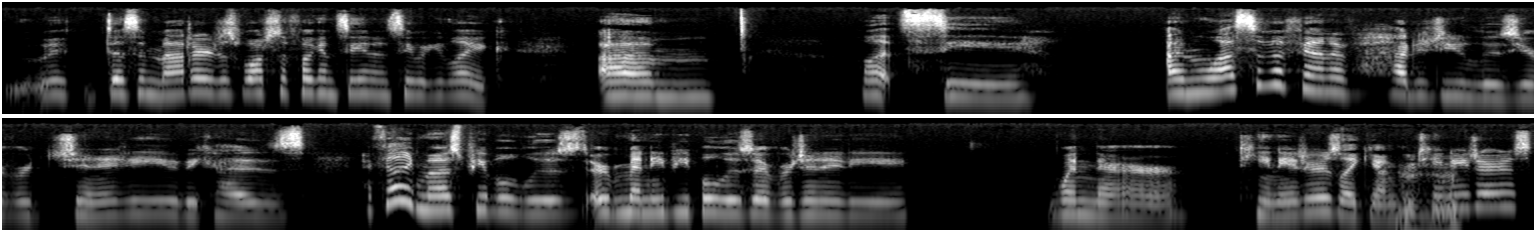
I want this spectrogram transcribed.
It doesn't matter. Just watch the fucking scene and see what you like. Um, let's see. I'm less of a fan of how did you lose your virginity because I feel like most people lose, or many people lose their virginity when they're teenagers, like younger mm-hmm. teenagers.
